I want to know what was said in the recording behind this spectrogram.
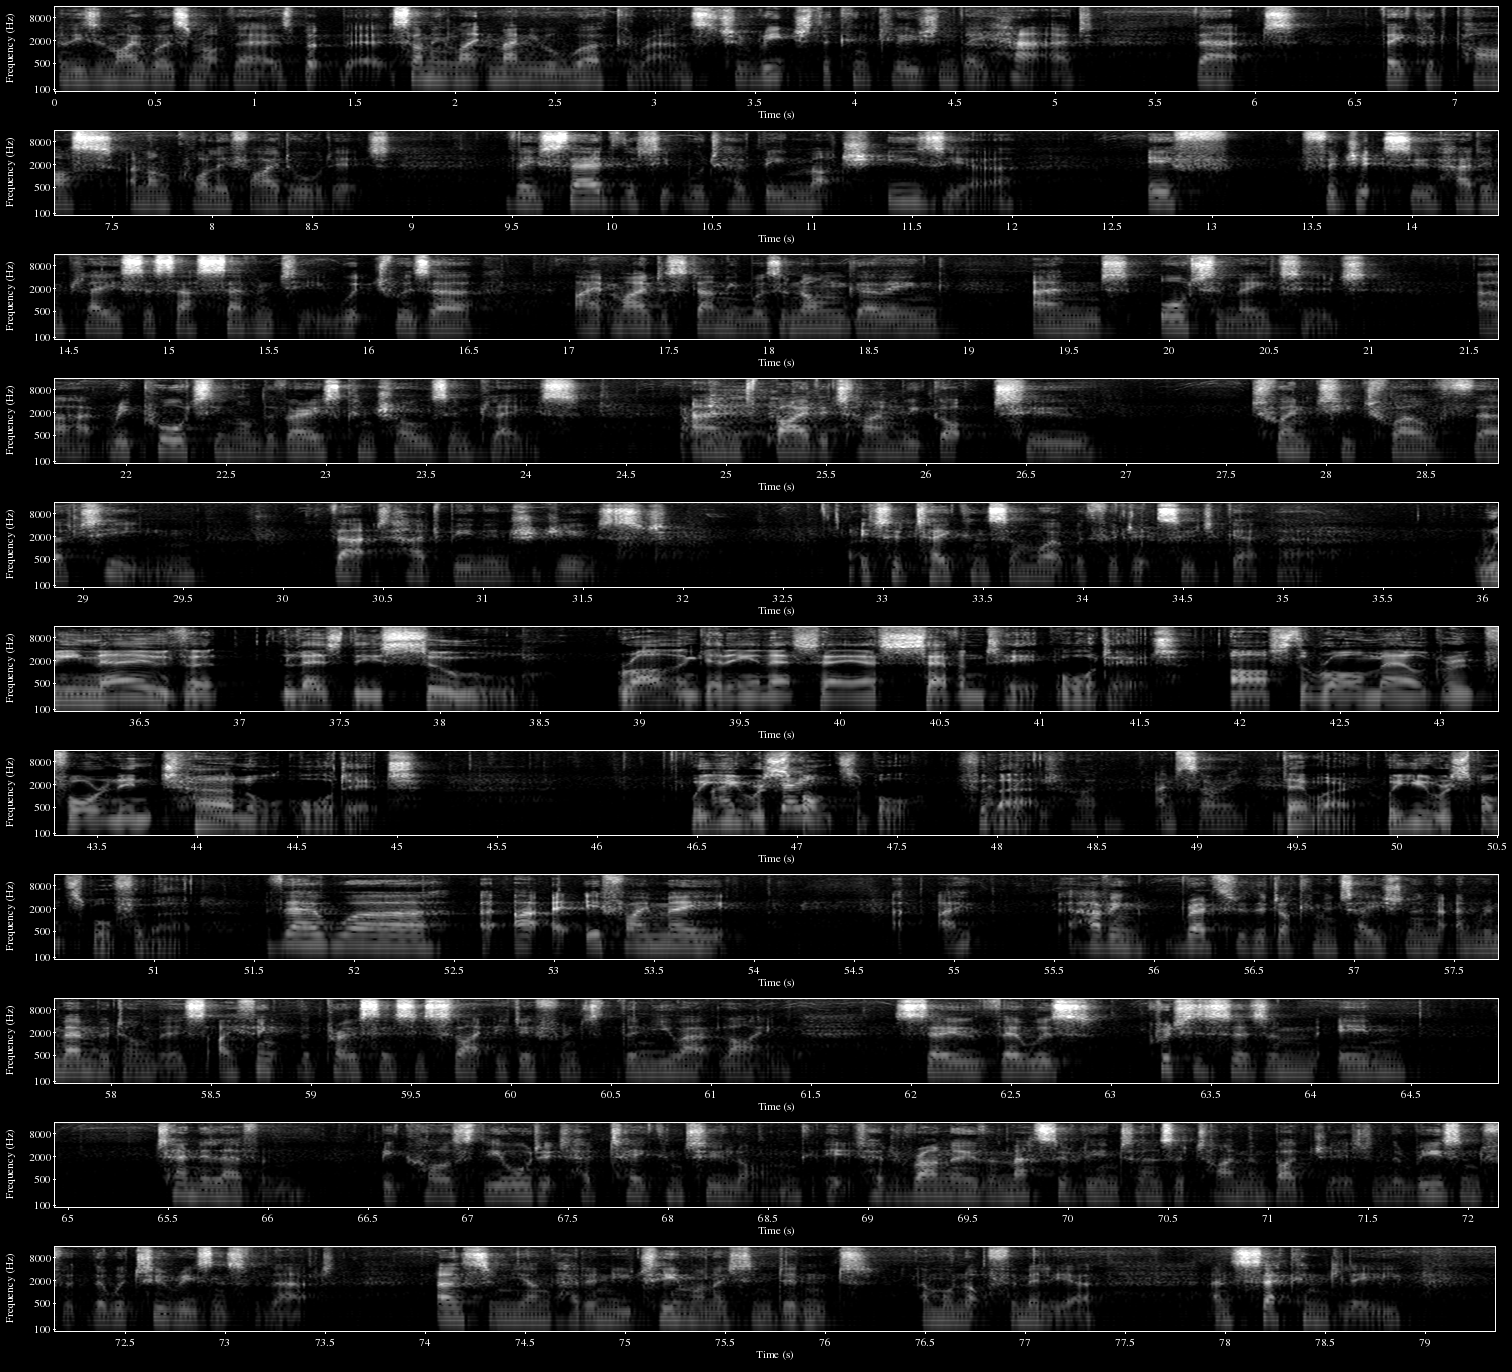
and these are my words, not theirs, but uh, something like manual workarounds to reach the conclusion they had that they could pass an unqualified audit. They said that it would have been much easier if Fujitsu had in place a SAS 70, which was a, I, my understanding was an ongoing and automated uh, reporting on the various controls in place. And by the time we got to 2012-13, that had been introduced. It had taken some work with Fujitsu to get there. We know that Lesley Sewell, rather than getting an SAS 70 audit, asked the Royal Mail Group for an internal audit. Were you don't- responsible for I that? Beg your pardon. I'm sorry. Don't worry. Were you responsible for that? There were, uh, uh, if I may, I, having read through the documentation and, and remembered on this, I think the process is slightly different than you outline. So there was criticism in 1011 because the audit had taken too long. It had run over massively in terms of time and budget, and the reason for, there were two reasons for that. Ernst & Young had a new team on it and didn't, and were not familiar. And secondly,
